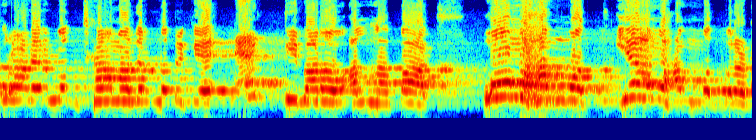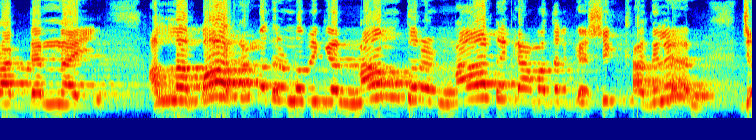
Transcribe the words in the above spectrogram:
কোরআনের মধ্যে আমাদের নবীকে একটি বারও আল্লাহ পাক ও মোহাম্মদ, ইয়া মোহাম্মদ বলে ডাক দেন নাই। আল্লাহ পাক আমাদের নবীকে নাম ধরে না ডেকে আমাদেরকে শিক্ষা দিলেন যে,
